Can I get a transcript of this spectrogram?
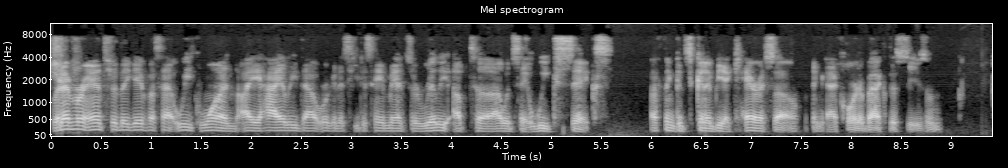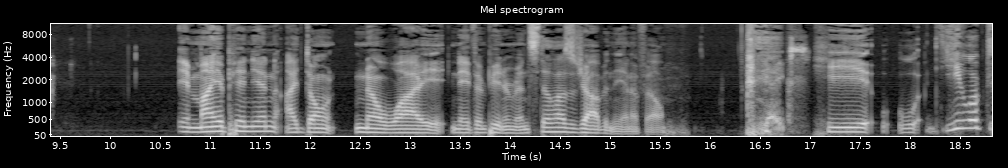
whatever answer they gave us at week one, I highly doubt we're going to see the same answer really up to I would say week six. I think it's going to be a carousel at quarterback this season. In my opinion, I don't know why Nathan Peterman still has a job in the NFL. Yikes! He he looked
